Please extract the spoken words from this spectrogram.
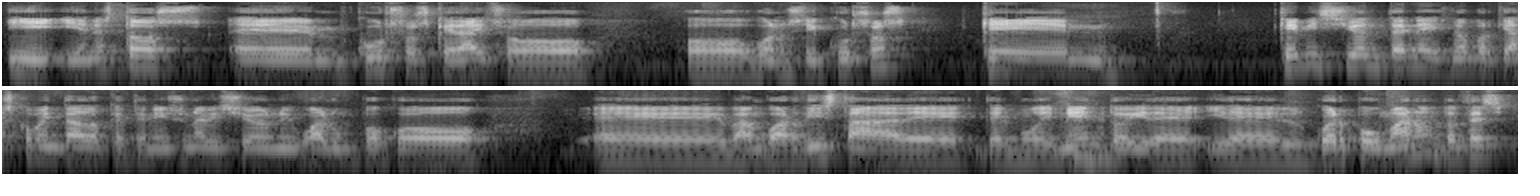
y, en estos em, cursos que dais, o, bueno, sí, cursos, ¿qué, ¿qué visión tenéis? ¿no? Porque has comentado que tenéis una visión igual un poco eh, vanguardista del movimiento y, del cuerpo humano. Entonces,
